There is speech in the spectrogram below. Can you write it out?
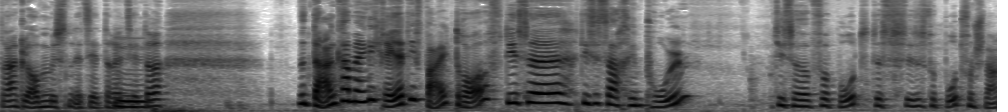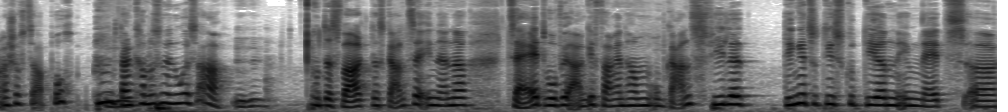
dran glauben müssen, etc. etc. Mhm. Und dann kam eigentlich relativ bald drauf diese, diese Sache in Polen, dieser Verbot, das, dieses Verbot von Schwangerschaftsabbruch. Mhm. Dann kam das in den USA. Mhm. Und das war das Ganze in einer Zeit, wo wir angefangen haben, um ganz viele Dinge zu diskutieren im Netz, äh,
